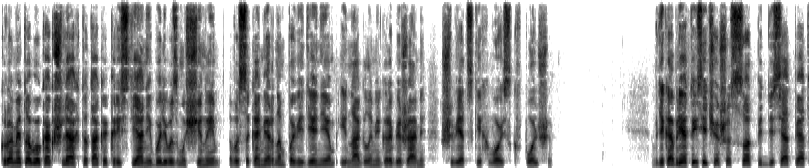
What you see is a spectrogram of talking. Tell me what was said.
Кроме того, как шляхта, так и крестьяне были возмущены высокомерным поведением и наглыми грабежами шведских войск в Польше. В декабре 1655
